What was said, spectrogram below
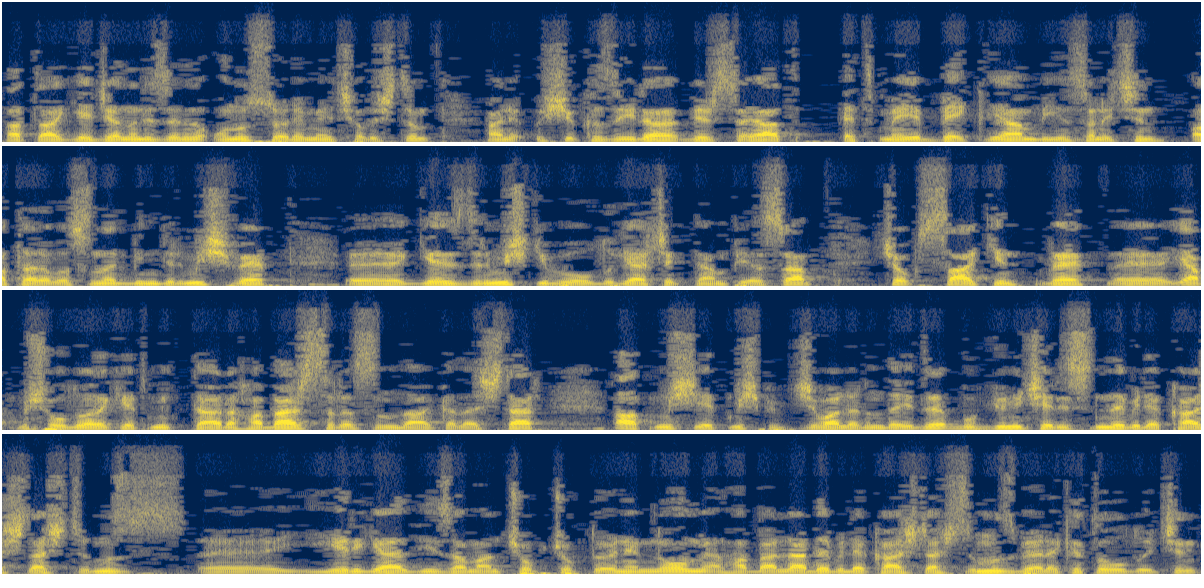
Hatta gece analizlerinde onu söylemeye çalıştım. Hani ışık hızıyla bir seyahat etmeyi bekleyen bir insan için at arabasına bindirmiş ve e, gezdirmiş gibi oldu gerçekten piyasa. Çok sakin ve e, yapmış olduğu hareket miktarı haber sırasında arkadaşlar 60-70 pip civarlarındaydı. Bu gün içerisinde bile karşılaştığımız e, yeri geldiği zaman çok çok da önemli olmayan haberlerde bile karşılaştığımız bir hareket olduğu için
